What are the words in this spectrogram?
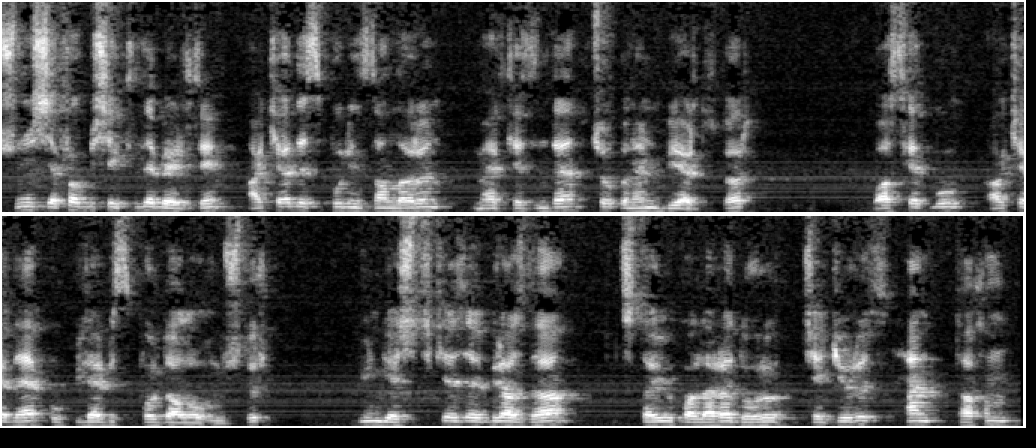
şunu şeffaf bir şekilde belirteyim. Hakkari'de spor insanların merkezinde çok önemli bir yer tutar. basketbol Hakkari'de hep popüler bir spor dalı olmuştur. Gün geçtikçe biraz daha çıtayı yukarılara doğru çekiyoruz. Hem takım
